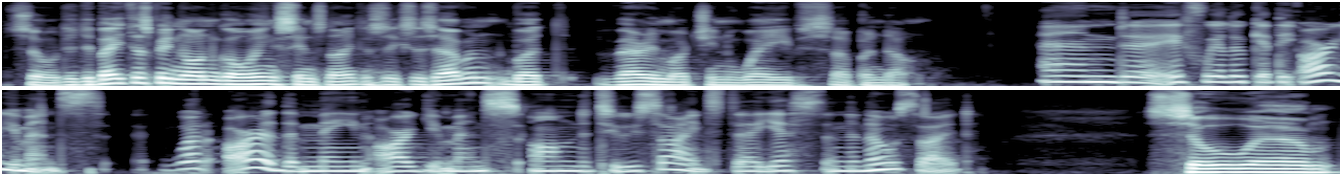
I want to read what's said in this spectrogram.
So the debate has been ongoing since 1967, but very much in waves, up and down. And uh, if we look at the arguments, what are the main arguments on the two sides, the yes and the no side? So um,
